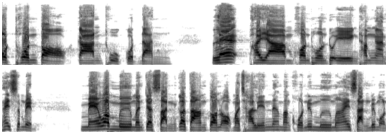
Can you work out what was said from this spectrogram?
อดทนต่อการถูกกดดัน และพยายามคอนโทรลตัวเองทำงานให้สำเร็จ แม้ว่ามือมันจะสั่นก็ตามตอนออกมาชาเลนจ์นะบางคนนี่มือไม้สั่นไปหมด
